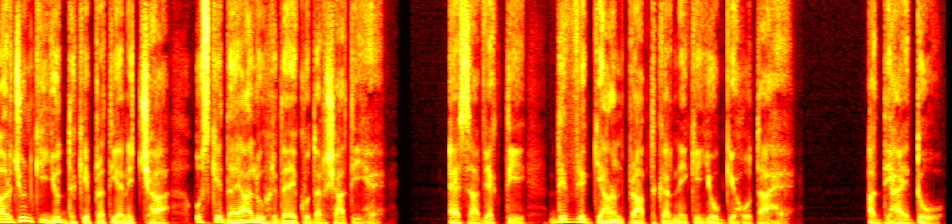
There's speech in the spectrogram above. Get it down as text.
अर्जुन की युद्ध के प्रति अनिच्छा उसके दयालु हृदय को दर्शाती है। ऐसा व्यक्ति दिव्य ज्ञान प्राप्त करने के योग्य होता है। अध्याय दो,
